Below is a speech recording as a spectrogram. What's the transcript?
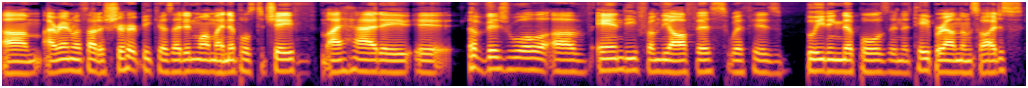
Um, I ran without a shirt because I didn't want my nipples to chafe. I had a, a, a visual of Andy from The Office with his bleeding nipples and the tape around them. So I just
